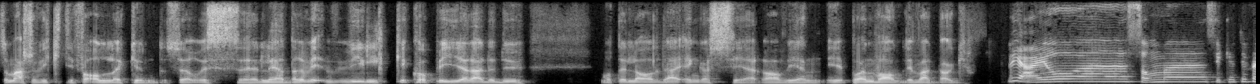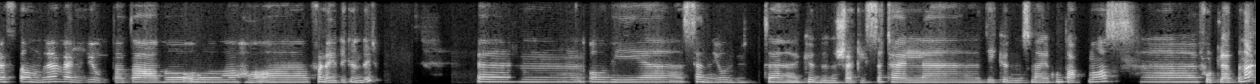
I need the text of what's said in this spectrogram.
som, er så viktig for alle kundeserviceledere, hvilke kopier er det du måtte la deg engasjere av en, på en vanlig hverdag? Vi er jo, eh, som eh, sikkert de fleste andre, veldig opptatt av å, å ha fornøyde kunder. Um, og vi sender jo ut kundeundersøkelser til de kundene som er i kontakt med oss fortløpende.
